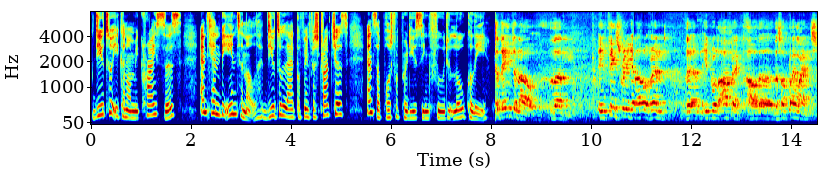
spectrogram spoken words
due to economic crisis and can be internal due to lack of infrastructures and support for producing food locally. It's a danger now that if things really get out of hand, then it will affect our, the, supply lines.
